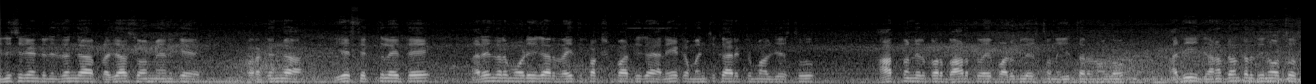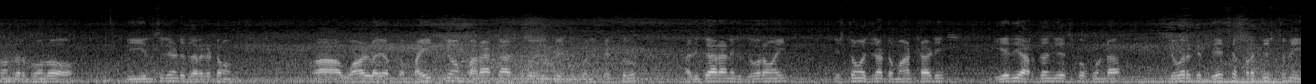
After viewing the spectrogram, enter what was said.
ఇన్సిడెంట్ నిజంగా ప్రజాస్వామ్యానికే ఒక రకంగా ఏ శక్తులైతే నరేంద్ర మోడీ గారు రైతు పక్షపాతిగా అనేక మంచి కార్యక్రమాలు చేస్తూ ఆత్మనిర్భర్ భారత్ వైపు అడుగులేస్తున్న ఈ తరుణంలో అది గణతంత్ర దినోత్సవ సందర్భంలో ఈ ఇన్సిడెంట్ జరగటం వాళ్ళ యొక్క పైత్యం పరాకాష్ఠలో వెళ్ళిపోయింది కొన్ని శక్తులు. అధికారానికి దూరమై ఇష్టం వచ్చినట్టు మాట్లాడి ఏది అర్థం చేసుకోకుండా చివరికి దేశ ప్రతిష్టని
